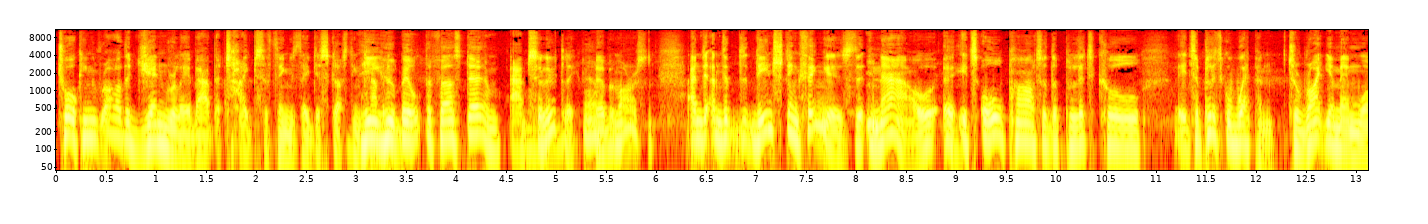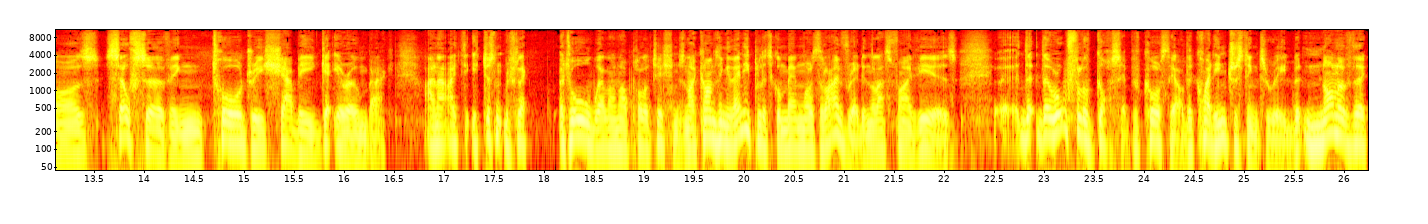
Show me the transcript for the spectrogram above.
talking rather generally about the types of things they discussed in he cabinet. who built the first dome. Absolutely, yeah. Herbert Morrison. And and the, the, interesting thing is that now uh, it's all part of the political. It's a political weapon to write your memoirs, self-serving, tawdry, shabby, get your own back, and I, it doesn't reflect at all well on our politicians. And I can't think of any political memoirs that I've read in the last five years. Uh, they're all full of gossip, of course they are. They're quite interesting to read, but none of the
